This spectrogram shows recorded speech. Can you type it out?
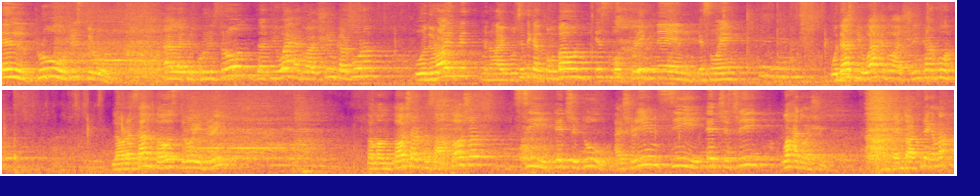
البروجستيرون. قال لك البروجستيرون ده في 21 كربونة و derived من hypothetical compound اسمه pregnane اسمه إيه؟ وده في 21 كربون لو رسمت اهو steroid ring 18 19 CH 2 20 CH 3 21 أنتوا عارفين يا جماعة؟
